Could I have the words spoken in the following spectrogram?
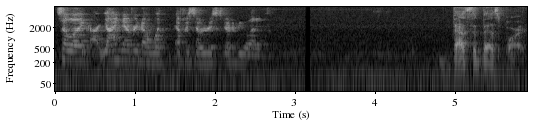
So like I, I never know what episode is going to be like. that's the best part.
